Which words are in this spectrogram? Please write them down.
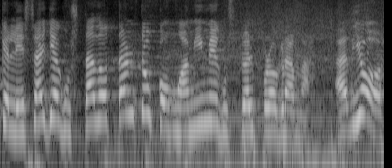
que les haya gustado tanto como a mí me gustó el programa. Adiós.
